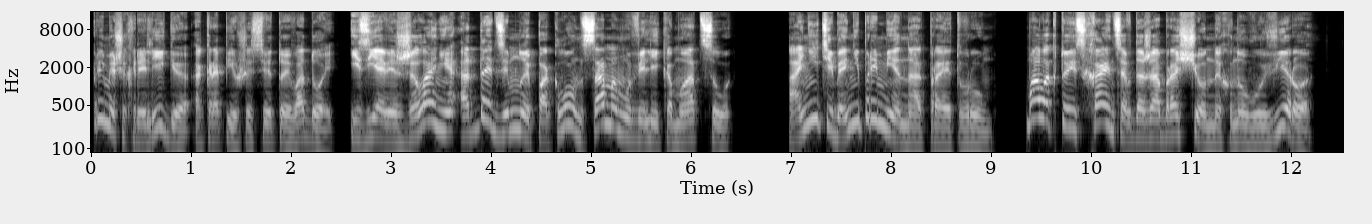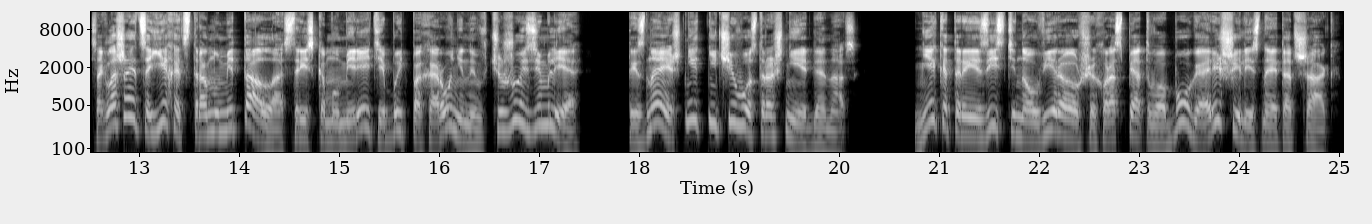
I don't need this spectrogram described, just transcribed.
примешь их религию, окропившись святой водой, изъявишь желание отдать земной поклон самому великому отцу. Они тебя непременно отправят в Рум. Мало кто из хайнцев, даже обращенных в новую веру, соглашается ехать в страну металла с риском умереть и быть похороненным в чужой земле. Ты знаешь, нет ничего страшнее для нас. Некоторые из истинно уверовавших в распятого бога решились на этот шаг,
